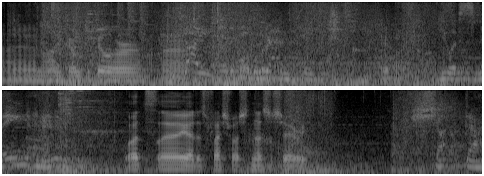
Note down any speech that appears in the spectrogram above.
Am I going to kill her? Uh, Probably. Yeah. You have slain an enemy. But uh, yeah, that flash was necessary. Shut down.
